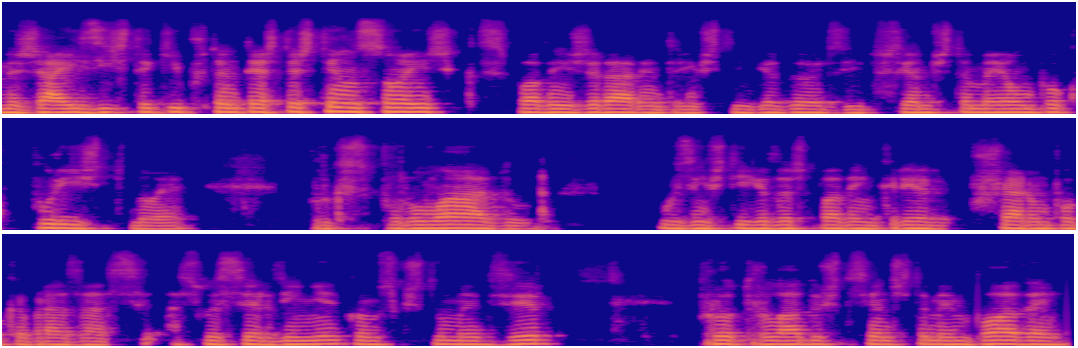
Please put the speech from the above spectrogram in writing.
mas já existe aqui, portanto, estas tensões que se podem gerar entre investigadores e docentes também é um pouco por isto, não é? Porque se por um lado os investigadores podem querer puxar um pouco a brasa à, à sua sardinha, como se costuma dizer, por outro lado os docentes também podem,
